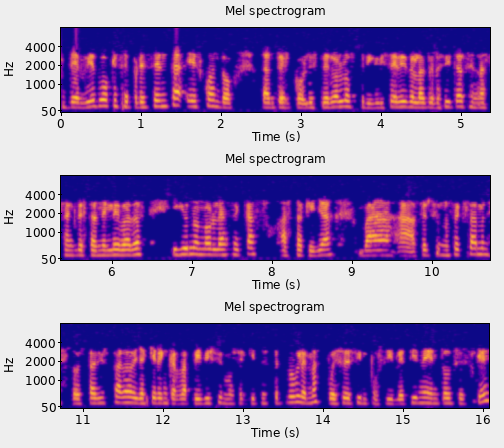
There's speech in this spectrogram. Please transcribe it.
de riesgo que se presenta es cuando tanto el colesterol, los triglicéridos, las grasitas en la sangre están elevadas y uno no le hace caso hasta que ya va a hacerse unos exámenes, todo está disparado, ya quieren que rapidísimo se quite este problema, pues es imposible. Tiene entonces que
